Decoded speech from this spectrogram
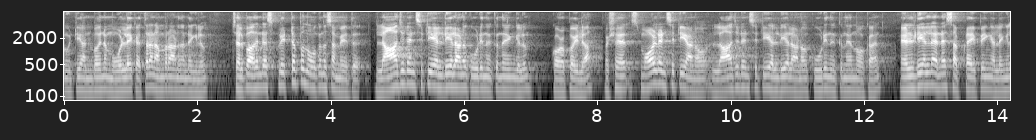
നൂറ്റി അൻപതിന്റെ മുകളിലേക്ക് എത്ര നമ്പർ ആണെന്നുണ്ടെങ്കിലും ചിലപ്പോൾ അതിന്റെ സ്പ്ലിറ്റപ്പ് നോക്കുന്ന സമയത്ത് large density L D L ആണ് കൂടി നിൽക്കുന്നതെങ്കിലും കുഴപ്പമില്ല. പക്ഷേ സ്മോൾ ഡെൻസിറ്റി ആണോ large density L D L ആണോ കൂടി നിൽക്കുന്നതെന്ന് നോക്കാൻ എൽ ഡി എൽ തന്നെ സബ് ടൈപ്പിംഗ് അല്ലെങ്കിൽ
